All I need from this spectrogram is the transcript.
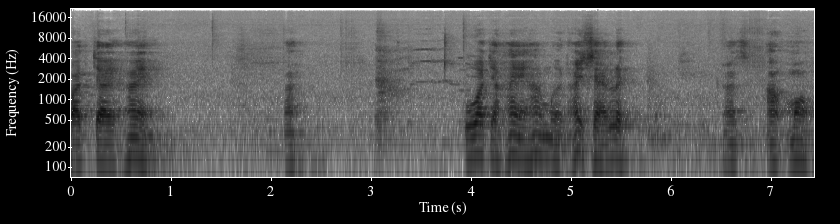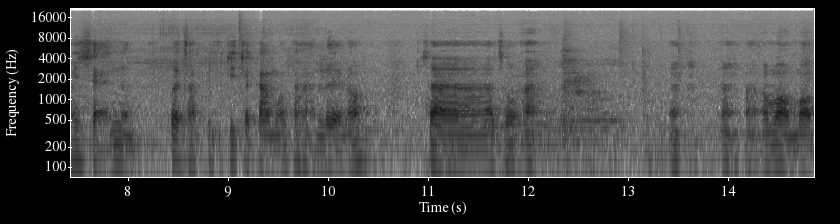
ปัจจัยให้อะกูว่าจะให้ห้าหมื่นให้แสนเลยอะ เอามอบให้แสนหนึ่ง เพื่อทำเป็นกิจกรรมของทหารเลยเนาะสาธุอะอะอะอะเอามอบมอบ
